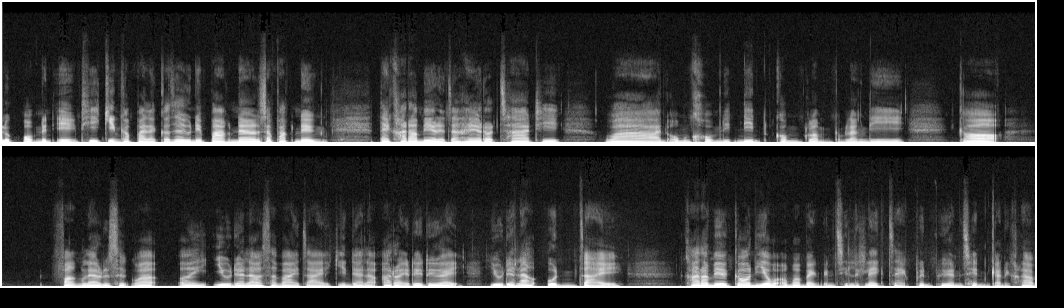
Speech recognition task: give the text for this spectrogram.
ลูกอมนั่นเองที่กินเข้าไปแล้วก็จะอยู่ในปากนานสักพักหนึ่ง แต่คาราเมลเนี่ยจะให้รสชาติที่ หวานอมขมนิดๆกลมกล่อมกำลังดี ก็ฟังแล้วรู้สึกว่า เอ้ย อยู่ได้แล้วสบายใจ กินได้แล้วอร่อยเรื่อยๆ อยู่ได้แล้วอุ่นใจ คาราเมลก็นิยมเอามาแบ่งเป็นชิ้นเล็ก ๆ แจกเพื่อนๆ เช่นกันครับ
